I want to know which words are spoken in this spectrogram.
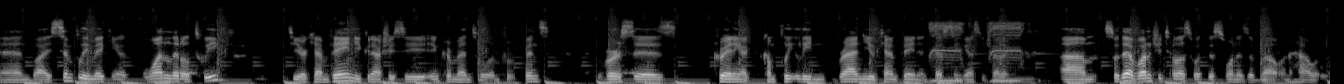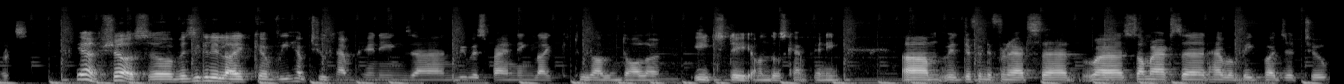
And by simply making one little tweak to your campaign, you can actually see incremental improvements versus creating a completely brand new campaign and testing against each other. Um, so Dev, why don't you tell us what this one is about and how it works? Yeah, sure. So basically, like uh, we have two campaignings, and we were spending like two thousand dollar each day on those campaigning um, with different different ad set. Where some ad set have a big budget too.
